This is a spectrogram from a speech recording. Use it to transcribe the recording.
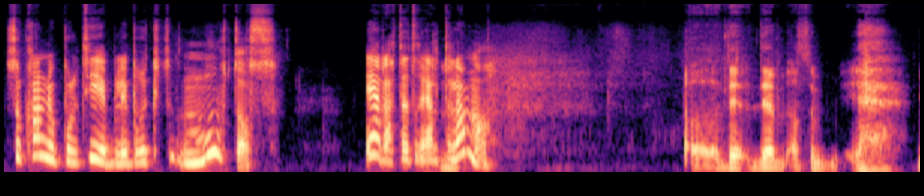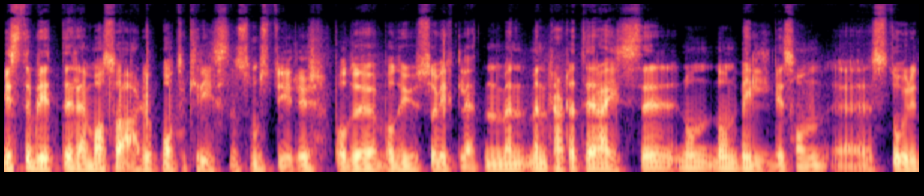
så kan jo politiet bli brukt mot oss. Er dette et reelt dilemma? Det, det, altså, hvis det blir et dilemma, så er det jo på en måte krisen som styrer både, både jus og virkeligheten. Men, men klart at det reiser noen, noen veldig sånn eh, store,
